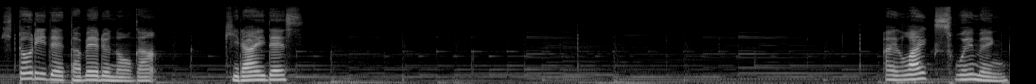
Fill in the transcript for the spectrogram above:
一人で食べるのが嫌いです。I like swimming.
